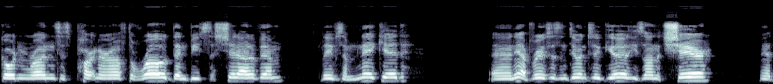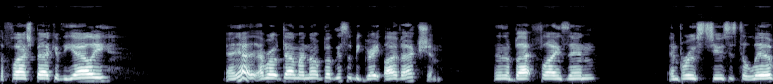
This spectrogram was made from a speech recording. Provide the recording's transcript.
Gordon runs his partner off the road, then beats the shit out of him, leaves him naked. And yeah, Bruce isn't doing too good. He's on the chair. We had the flashback of the alley. And yeah, I wrote down my notebook. This would be great live action. And then the bat flies in, and Bruce chooses to live.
